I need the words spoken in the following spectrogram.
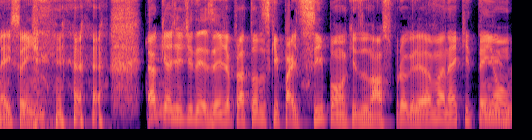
É isso aí. é o que a gente deseja para todos que participam aqui do nosso programa, né? Que tenham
